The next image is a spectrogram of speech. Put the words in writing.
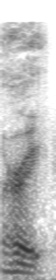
All right.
